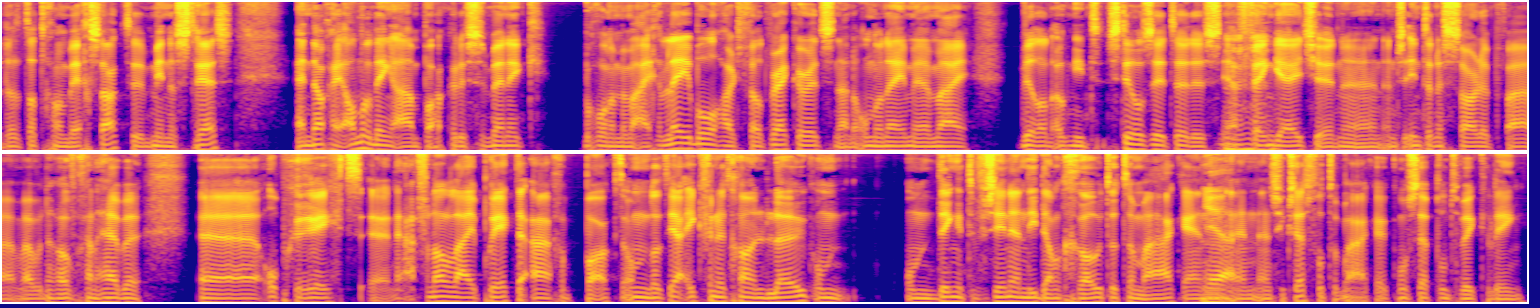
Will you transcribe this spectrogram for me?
dat dat gewoon wegzakt. minder stress. En dan ga je andere dingen aanpakken. Dus dan ben ik begonnen met mijn eigen label. Heartfelt Records. Nou, de ondernemer en mij wil dan ook niet stilzitten. Dus ja, Fangage, een, een, een internet startup waar, waar we het nog over gaan hebben, opgericht. Eh, nou, van allerlei projecten aangepakt. Omdat ja, ik vind het gewoon leuk om, om dingen te verzinnen en die dan groter te maken en, Ja. en, en succesvol te maken. Conceptontwikkeling.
